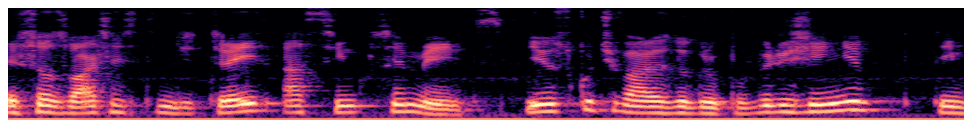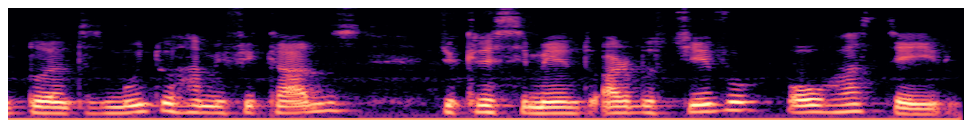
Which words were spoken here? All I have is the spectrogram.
e suas vagens têm de 3 a 5 sementes. E os cultivares do grupo Virgínia têm plantas muito ramificadas, de crescimento arbustivo ou rasteiro,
